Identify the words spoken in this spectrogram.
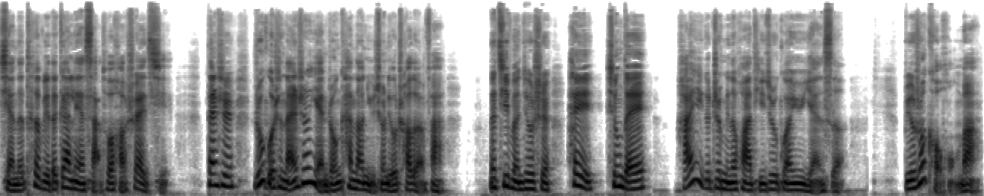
显得特别的干练、洒脱、好帅气？但是如果是男生眼中看到女生留超短发，那基本就是嘿兄弟。还有一个知名的话题就是关于颜色，比如说口红吧。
